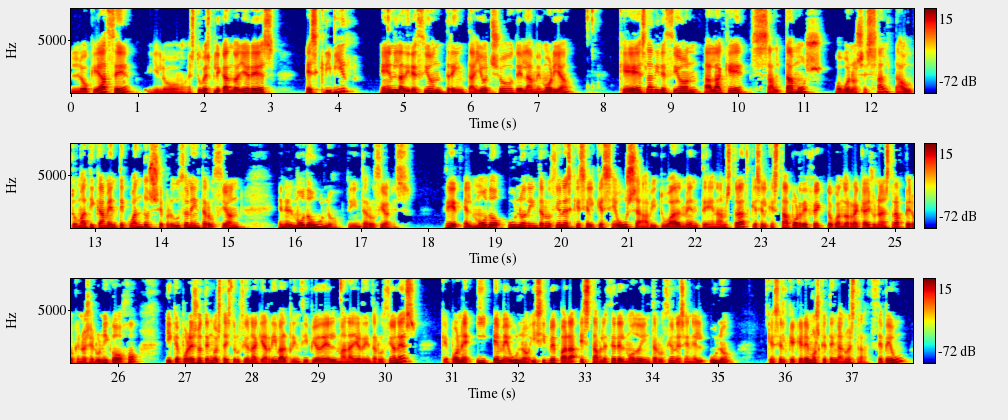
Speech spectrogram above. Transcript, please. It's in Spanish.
lo que hace, y lo estuve explicando ayer, es escribir en la dirección 38 de la memoria, que es la dirección a la que saltamos, o bueno, se salta automáticamente cuando se produce una interrupción en el modo 1 de interrupciones. Es decir, el modo 1 de interrupciones, que es el que se usa habitualmente en Amstrad, que es el que está por defecto cuando arrancáis un Amstrad, pero que no es el único, ojo, y que por eso tengo esta instrucción aquí arriba al principio del manager de interrupciones, que pone IM1 y sirve para establecer el modo de interrupciones en el 1, que es el que queremos que tenga nuestra CPU.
